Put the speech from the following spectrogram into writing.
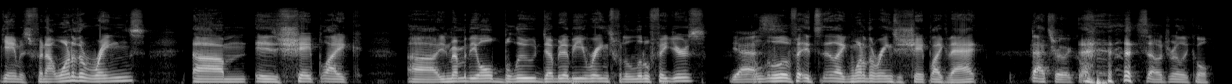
Game is phenomenal. One of the rings um, is shaped like. Uh, you remember the old blue WWE rings for the little figures? yes. The little, it's like one of the rings is shaped like that. That's really cool. so it's really cool.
